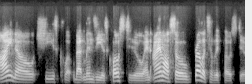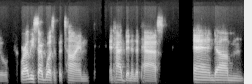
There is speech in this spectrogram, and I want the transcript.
I know she's close that Lindsay is close to, and I'm also relatively close to, or at least I was at the time and had been in the past. And um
